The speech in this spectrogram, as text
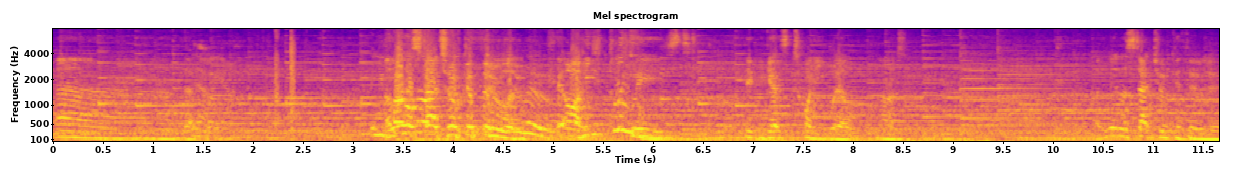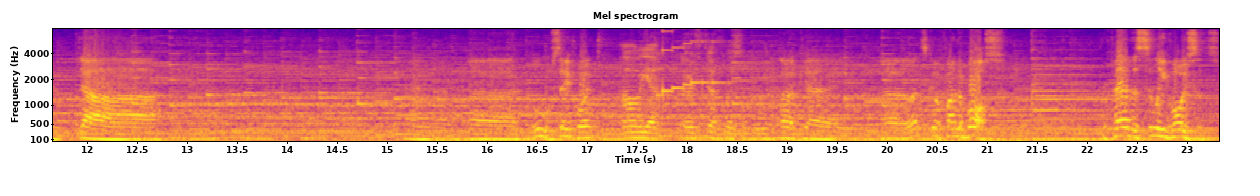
And there There we go. go. A little statue of Cthulhu. Cthulhu. Oh, he's pleased. If He gets 20 will. A little statue of Cthulhu. Anyway, uh, Ooh, save point. Oh yeah, there's definitely something. Okay, uh, let's go find a boss. Prepare the silly voices.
